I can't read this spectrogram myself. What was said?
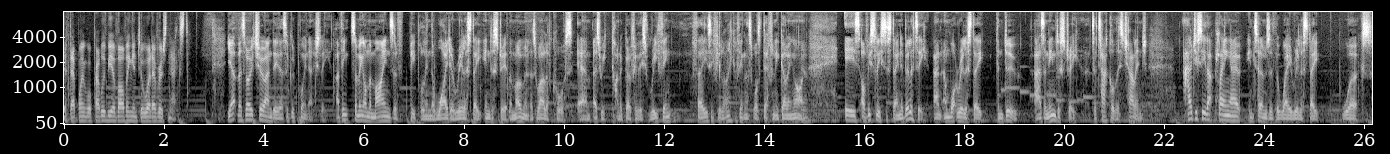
at that point, we'll probably be evolving into whatever's next. Yeah, that's very true, Andy. That's a good point, actually. I think something on the minds of people in the wider real estate industry at the moment, as well, of course, um, as we kind of go through this rethink phase, if you like. I think that's what's definitely going on. Yeah. Is obviously sustainability and, and what real estate can do as an industry to tackle this challenge. How do you see that playing out in terms of the way real estate works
